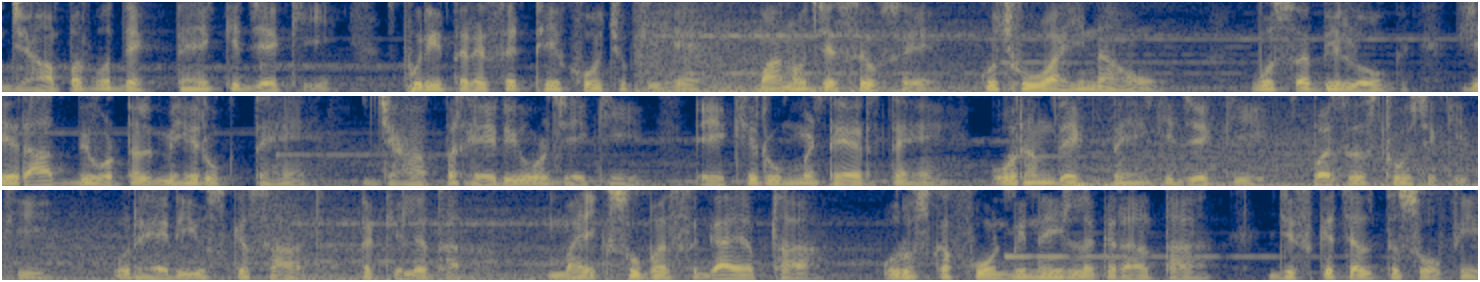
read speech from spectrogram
जहाँ पर वो देखते हैं कि जैकी पूरी तरह से ठीक हो चुकी है। मानो जैसे उसे कुछ हुआ ही ना हो। वो सभी लोग ये रात भी होटल में ही रुकते हैं। जहाँ पर हैरी और जेकी एक ही रूम में ठहरते हैं और हम देखते हैं कि जेकी पजस्ट हो चुकी थी और हैरी उसके साथ अकेले था। माइक सुबह से गायब था और उसका फ़ोन भी नहीं लग रहा था, जिसके चलते सोफी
